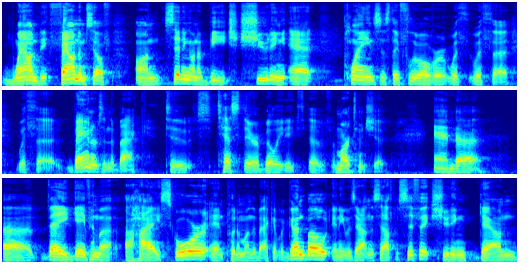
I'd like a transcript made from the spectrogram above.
wound found himself on sitting on a beach shooting at planes as they flew over with with uh, with uh, banners in the back to test their ability of marksmanship, and uh, uh, they gave him a, a high score and put him on the back of a gunboat, and he was out in the South Pacific shooting down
